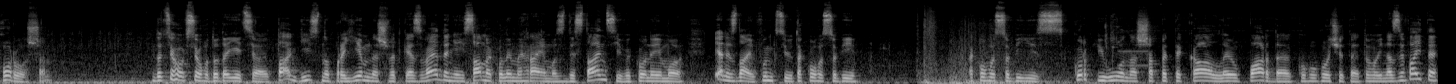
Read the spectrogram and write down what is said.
хороша. До цього всього додається так, дійсно приємне швидке зведення, і саме коли ми граємо з дистанції, виконуємо, я не знаю, функцію такого собі. Такого собі скорпіона, шапетика, леопарда, кого хочете, того і називайте.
